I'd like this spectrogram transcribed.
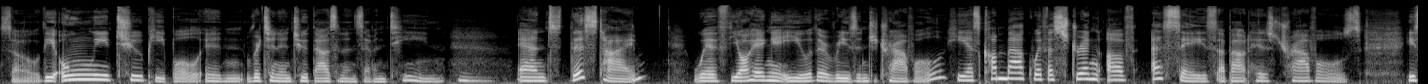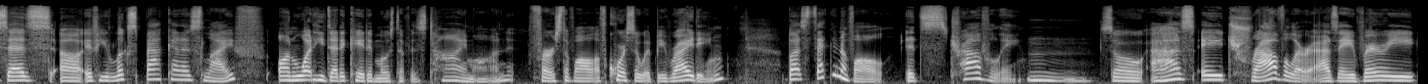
so the only two people in written in 2017. Mm. And this time, with 여행의 이유, The Reason to Travel, he has come back with a string of essays about his travels. He says uh, if he looks back at his life, on what he dedicated most of his time on, first of all, of course, it would be writing. But second of all, it's traveling. Mm. So, as a traveler, as a very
